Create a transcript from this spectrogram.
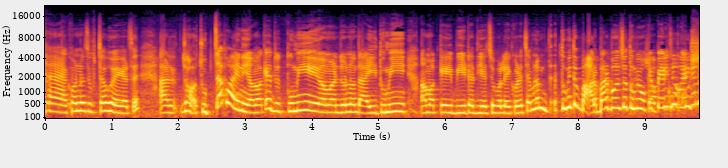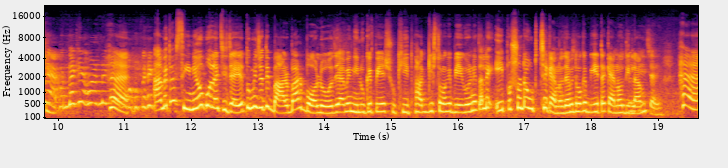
হ্যাঁ এখনো চুপচাপ হয়ে গেছে আর ঝ- চুপচাপ হয়নি আমাকে যে তুমি আমার জন্য দায়ী তুমি আমাকে এই বিয়েটা দিয়েছো বলে এই করেছে আমি বললাম, তুমি তো বারবার বলছো তুমি ওকে পেয়ে সবকিছু খুব হয়ে গেলে খুশি এখন নাকি আমার নাকি হ্যাঁ আমি তো সিনেও বলেছি যাই তুমি যদি বারবার বলো যে আমি নীলুকে পেয়ে সুখী ভাগ্যিস তোমাকে বিয়ে করিনি তাহলে এই প্রশ্নটা উঠছে কেন যে আমি তোমাকে বিয়েটা কেন দিলাম? চাই। হ্যাঁ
